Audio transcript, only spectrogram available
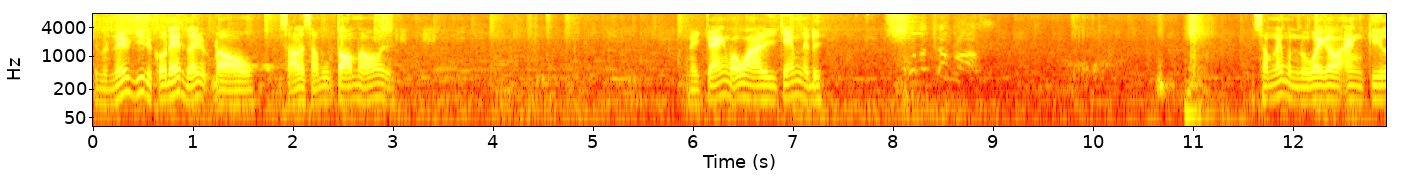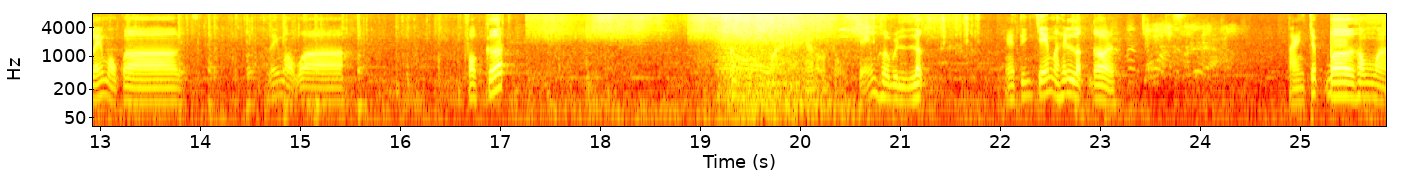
Thì mình nếu giết được cô đét thì lấy được đồ. Sợ là sợ muton thôi. Này choáng bỏ qua đi chém này đi. Xong lấy mình quay ra ăn kia lấy một uh, Lấy một uh, Focus. Chém hơi bị lực. Nghe tiếng chém là thấy lực rồi. Toàn chopper không mà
